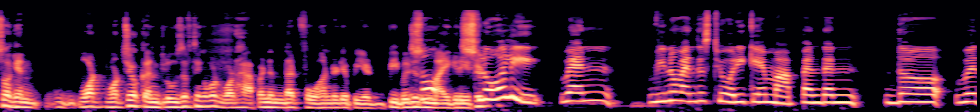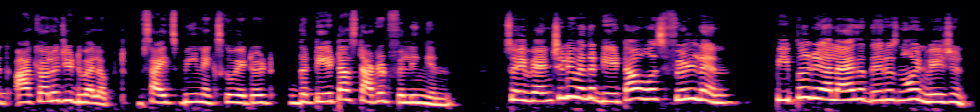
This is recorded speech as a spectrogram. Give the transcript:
So again, what what's your conclusive thing about what happened in that 400 year period? People just so migrated. slowly when you know when this theory came up and then the with archaeology developed sites being excavated the data started filling in so eventually when the data was filled in people realized that there is no invasion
